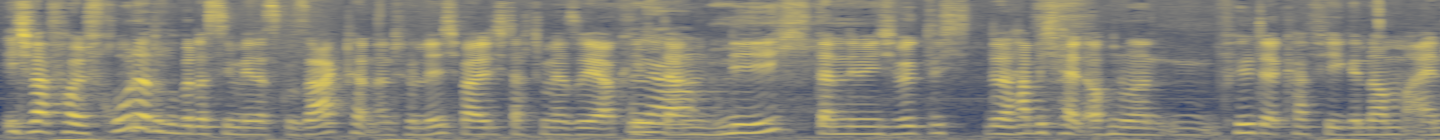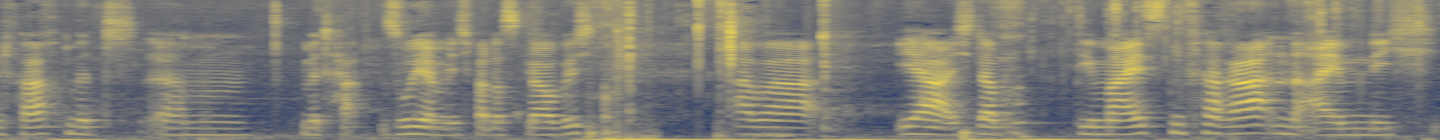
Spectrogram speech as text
Ich war voll froh darüber, dass sie mir das gesagt hat, natürlich, weil ich dachte mir so, ja, okay, ja. dann nicht. Dann nehme ich wirklich, da habe ich halt auch nur einen Filterkaffee genommen, einfach mit, ähm, mit Sojamilch war das, glaube ich. Aber ja, ich glaube, die meisten verraten einem nicht,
